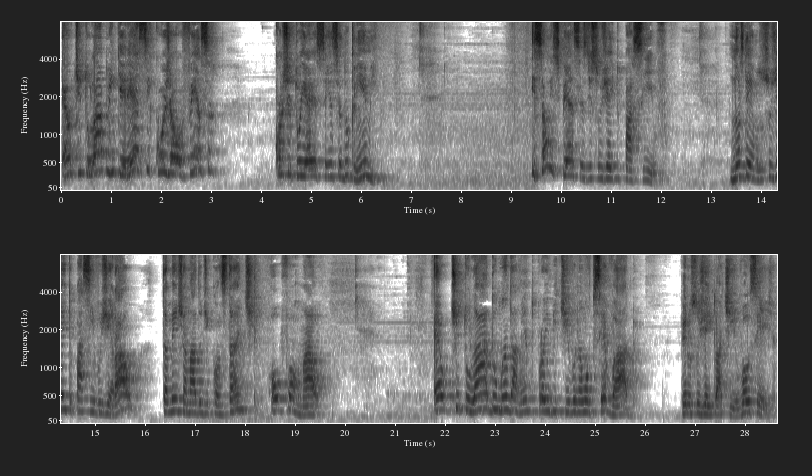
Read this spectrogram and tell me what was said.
É o titular do interesse cuja ofensa constitui a essência do crime. E são espécies de sujeito passivo. Nós temos o sujeito passivo geral, também chamado de constante ou formal é o titular do mandamento proibitivo não observado pelo sujeito ativo, ou seja,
